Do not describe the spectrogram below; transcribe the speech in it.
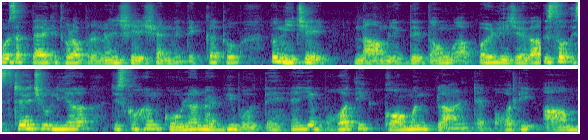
हो सकता है कि थोड़ा प्रोनाउंसिएशन में दिक्कत हो तो नीचे नाम लिख देता हूँ, आप पढ़ लीजिएगा। दोस्तों स्ट्रेचूलिया जिसको हम कोला नट भी बोलते हैं ये बहुत ही कॉमन प्लांट है, बहुत ही आम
